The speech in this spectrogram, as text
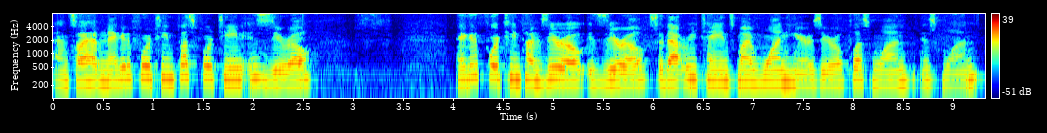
And so I have negative 14 plus 14 is 0. Negative 14 times 0 is 0, so that retains my 1 here. 0 plus 1 is 1.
